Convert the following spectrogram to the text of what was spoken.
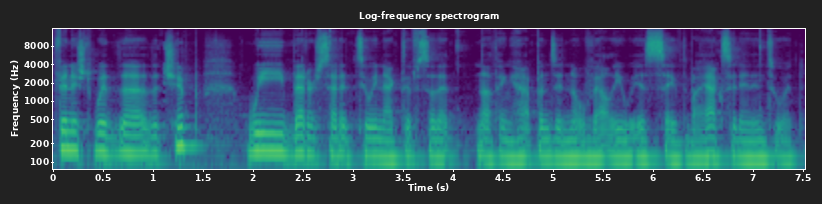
finished with the, the chip, we better set it to inactive so that nothing happens and no value is saved by accident into it.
